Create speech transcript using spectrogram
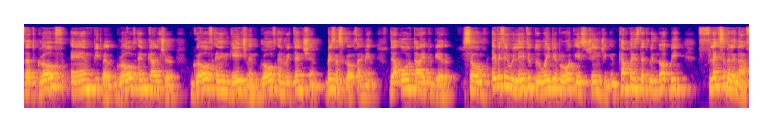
that growth and people, growth and culture, growth and engagement, growth and retention, business growth, I mean, they're all tied together. So everything related to the way people work is changing, and companies that will not be flexible enough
